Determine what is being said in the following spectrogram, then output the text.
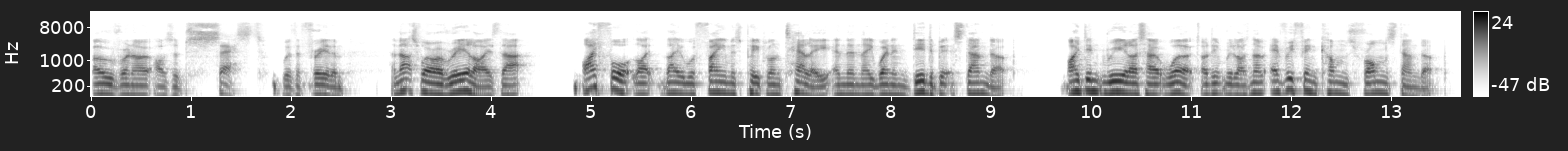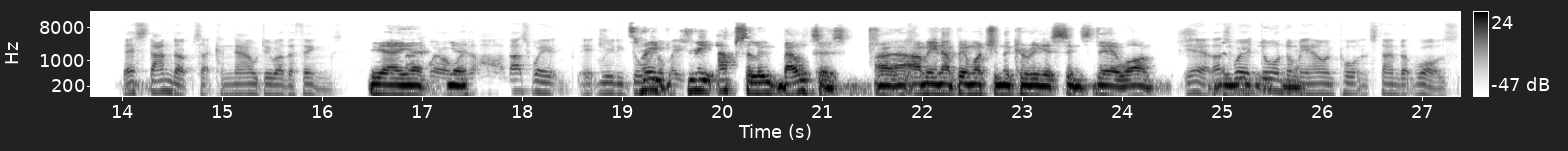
over and over. I was obsessed with the three of them. And that's where I realised that I thought like they were famous people on telly and then they went and did a bit of stand up. I didn't realise how it worked. I didn't realise, no, everything comes from stand up. They're stand ups that can now do other things. Yeah, that's yeah. Where yeah. Went, oh, that's where it really dawned three, on me. Three absolute belters. I mean, I've been watching the careers since day one. Yeah, that's where it dawned on me how important stand up was.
